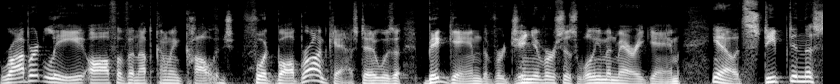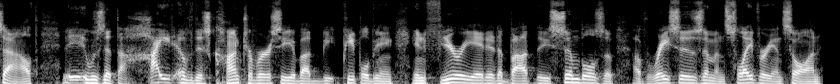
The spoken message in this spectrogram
Robert Lee off of an upcoming college football broadcast. And it was a big game, the Virginia versus William and Mary game. You know, it's steeped in the South. It was at the height of this controversy about be- people being infuriated about these symbols of, of racism and slavery and so on.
